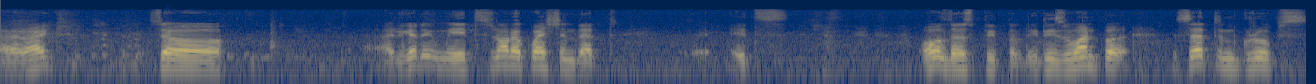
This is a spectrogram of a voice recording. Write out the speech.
All right. So, uh, getting me, it's not a question that it's all those people. It is one per certain groups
